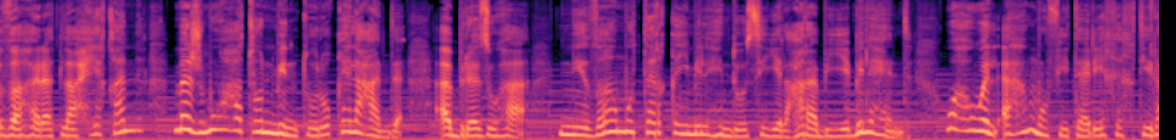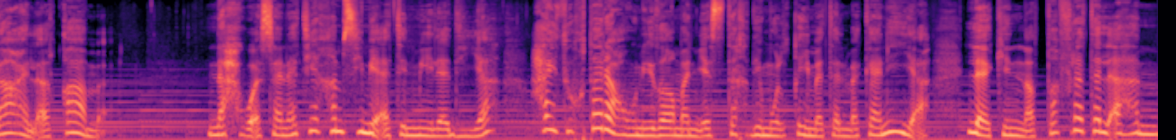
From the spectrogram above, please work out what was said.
ظهرت لاحقا مجموعة من طرق العد أبرزها نظام الترقيم الهندوسي العربي بالهند وهو الأهم في تاريخ اختراع الأرقام نحو سنة 500 ميلادية حيث اخترعوا نظاماً يستخدم القيمة المكانية، لكن الطفرة الأهم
